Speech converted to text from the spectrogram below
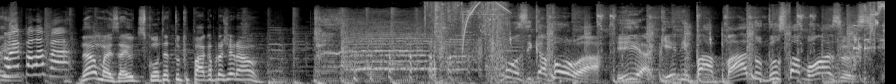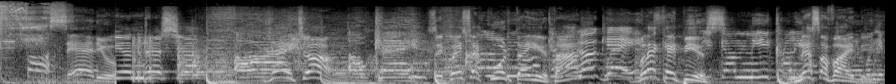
coisas pra lavar. Não, mas aí o desconto é tu que paga pra geral. Música boa e aquele babado dos famosos. Fala sério. Gente, ó, sequência curta aí, tá? Ok. Black Eyed Peas. Nessa vibe.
